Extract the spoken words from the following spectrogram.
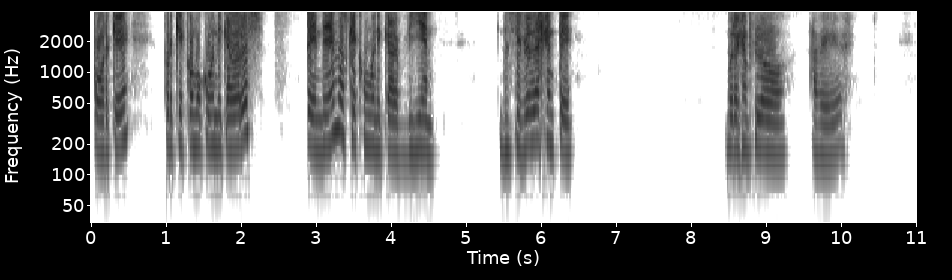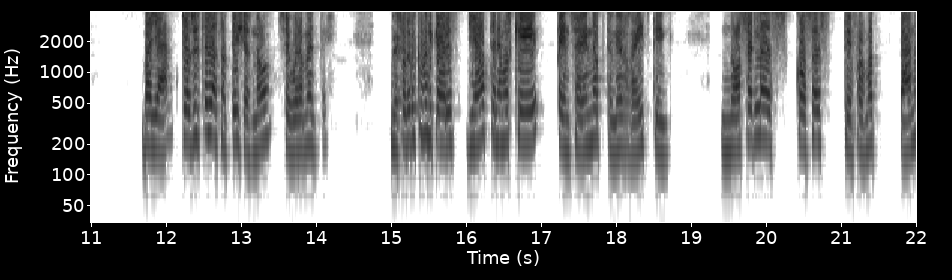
¿Por qué? Porque como comunicadores tenemos que comunicar bien. Decirle a la gente, por ejemplo, a ver, vaya, tú has visto las noticias, ¿no? Seguramente. Nosotros comunicadores ya tenemos que pensar en obtener rating, no hacer las cosas de forma tan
